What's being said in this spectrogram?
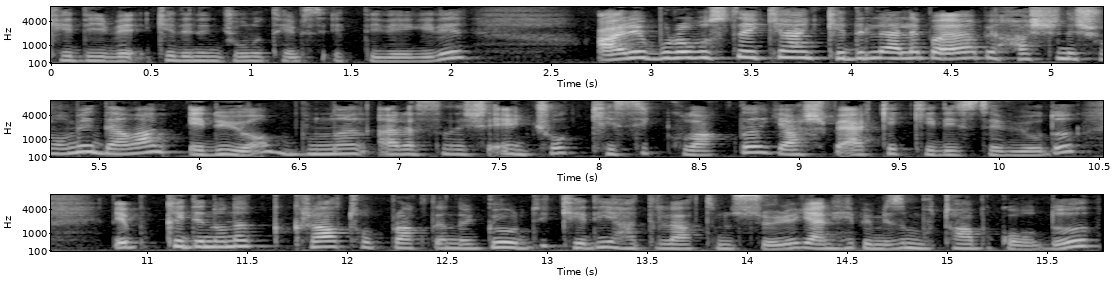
kedi ve kedinin Jon'u temsil ettiğiyle ilgili. Aile Bravos'tayken kedilerle bayağı bir haşır neşir olmaya devam ediyor. Bunların arasında işte en çok kesik kulaklı yaş bir erkek kediyi seviyordu. Ve bu kedinin ona kral topraklarında gördüğü kediyi hatırlattığını söylüyor. Yani hepimizin mutabık olduğu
